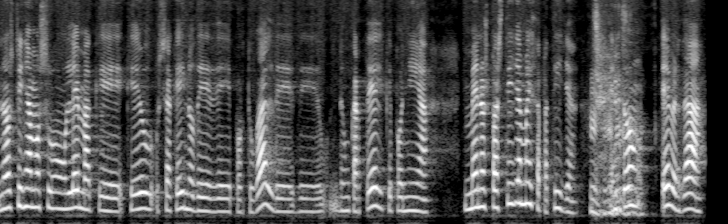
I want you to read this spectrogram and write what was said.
nós tiñamos un lema que, que eu saquei no de, de Portugal, de, de, de un cartel que poñía menos pastilla, máis zapatilla. Entón, é verdad,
